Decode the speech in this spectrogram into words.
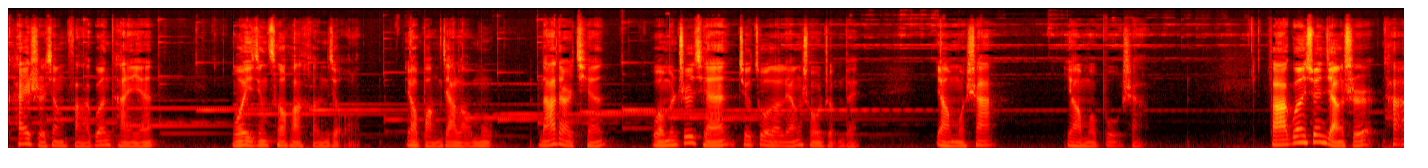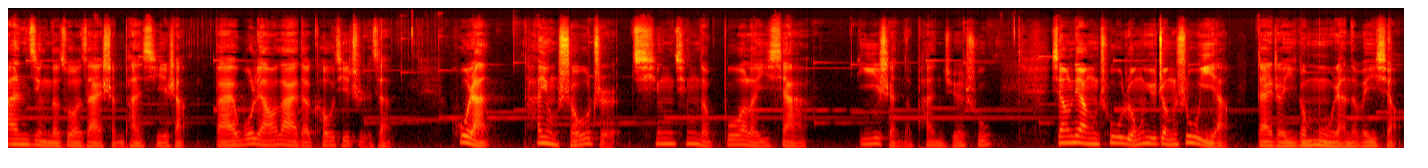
开始向法官坦言：“我已经策划很久了，要绑架老穆，拿点钱。我们之前就做了两手准备，要么杀，要么不杀。”法官宣讲时，他安静地坐在审判席上，百无聊赖地抠起指甲。忽然，他用手指轻轻地拨了一下一审的判决书，像亮出荣誉证书一样，带着一个木然的微笑，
